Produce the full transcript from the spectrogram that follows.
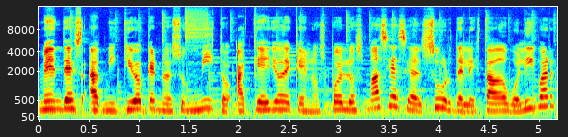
Méndez admitió que no es un mito aquello de que en los pueblos más hacia el sur del estado Bolívar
